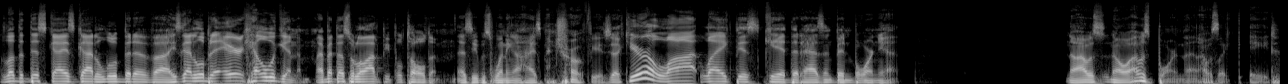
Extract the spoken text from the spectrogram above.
I love that this guy's got a little bit of uh, he's got a little bit of Eric Hellwig in him. I bet that's what a lot of people told him as he was winning a Heisman Trophy. He's like, "You're a lot like this kid that hasn't been born yet." No, I was no, I was born then. I was like eight.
